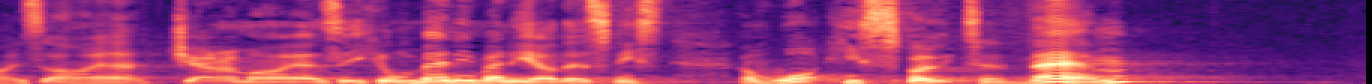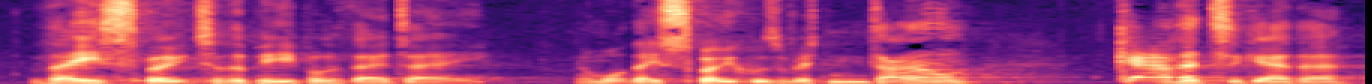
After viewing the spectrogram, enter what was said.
Isaiah, Jeremiah, Ezekiel, many, many others. And, and what he spoke to them, they spoke to the people of their day. And what they spoke was written down, gathered together,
